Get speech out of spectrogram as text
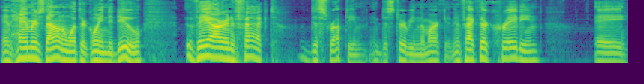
and hammers down on what they're going to do, they are in effect disrupting and disturbing the market. In fact, they're creating a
